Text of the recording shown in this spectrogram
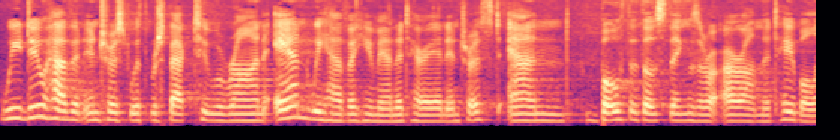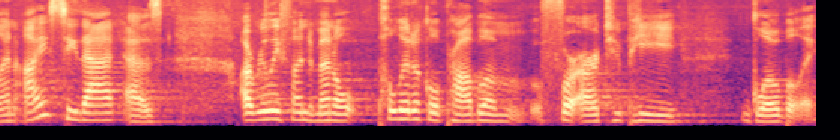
we do have an interest with respect to Iran and we have a humanitarian interest, and both of those things are, are on the table. And I see that as a really fundamental political problem for R2P globally.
